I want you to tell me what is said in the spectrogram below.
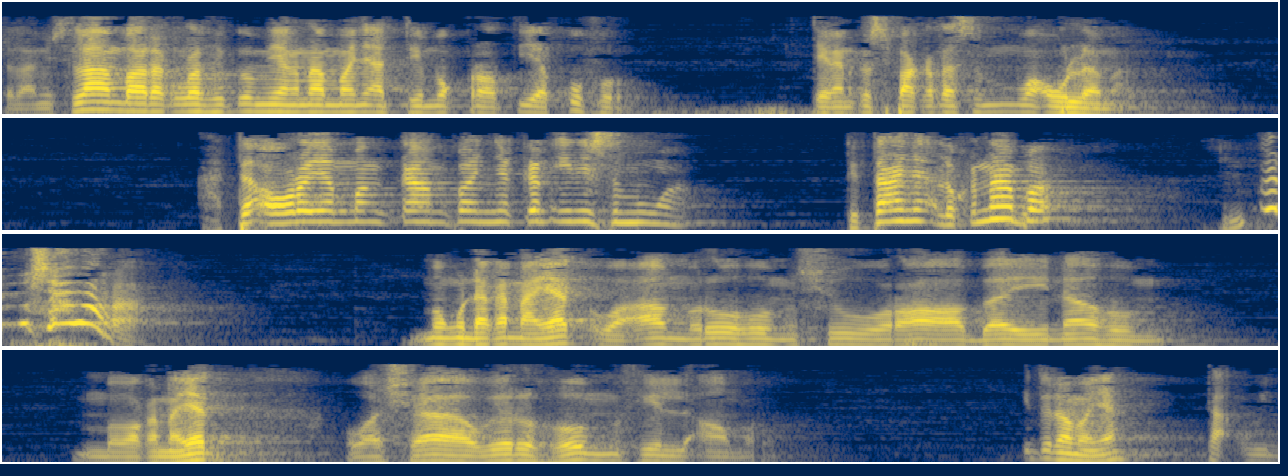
Dalam Islam barakallahu fikum yang namanya demokratia kufur. Dengan kesepakatan semua ulama. Ada orang yang mengkampanyekan ini semua. Ditanya, "Loh kenapa?" Ini kan musyawarah. Menggunakan ayat wa amruhum syura bainahum membawakan ayat wasyawirhum fil amr. Itu namanya takwil.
